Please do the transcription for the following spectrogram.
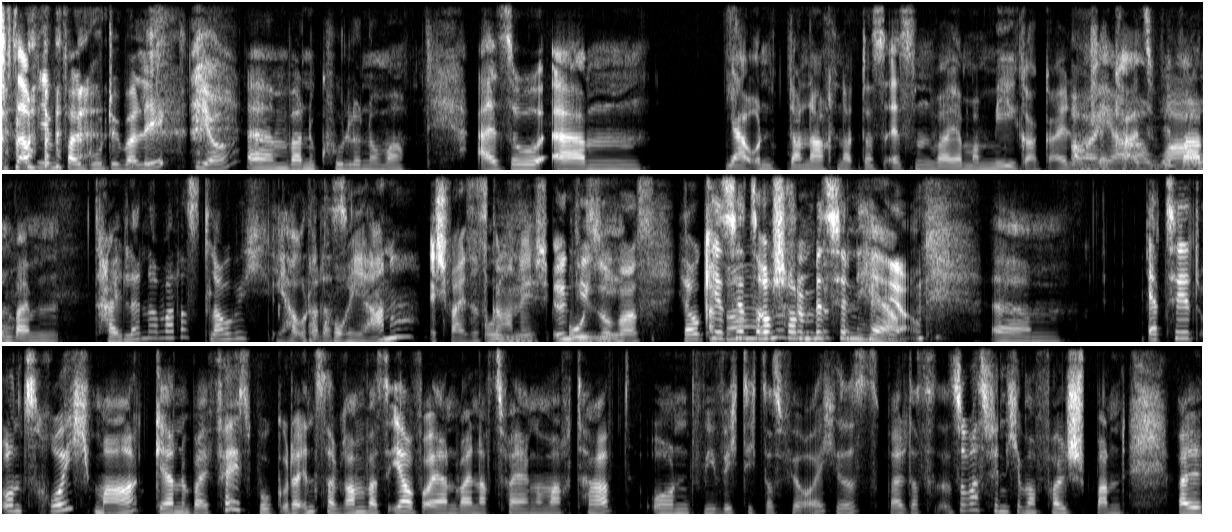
Chefs auf jeden Fall gut überlegt. Ja. Ähm, war eine coole Nummer. Also, ähm, ja, und danach na- das Essen war ja mal mega geil und Oh lecker. ja, also wir wow. waren beim Thailänder, war das, glaube ich? Ja, oder? Koreaner? Ich weiß es Oh gar je. nicht. Irgendwie Oh sowas. Ja, okay, ist Also, jetzt auch schon ein bisschen her. Ja. Ähm, erzählt uns ruhig mal gerne bei Facebook oder Instagram, was ihr auf euren Weihnachtsfeiern gemacht habt und wie wichtig das für euch ist, weil das sowas finde ich immer voll spannend, weil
